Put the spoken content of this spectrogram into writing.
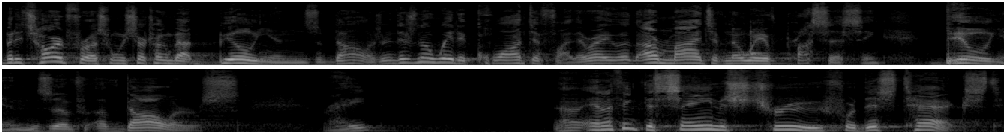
but it's hard for us when we start talking about billions of dollars. And there's no way to quantify that, right? Our minds have no way of processing billions of, of dollars, right? Uh, and I think the same is true for this text.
